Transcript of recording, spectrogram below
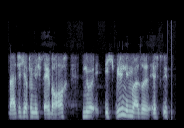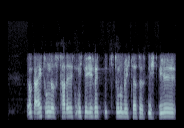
weiß ich ja für mich selber auch. Nur ich will nicht mehr, also es ist und gar nicht drum, das hat jetzt nicht wirklich mit zu tun, ob ich das jetzt nicht will,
